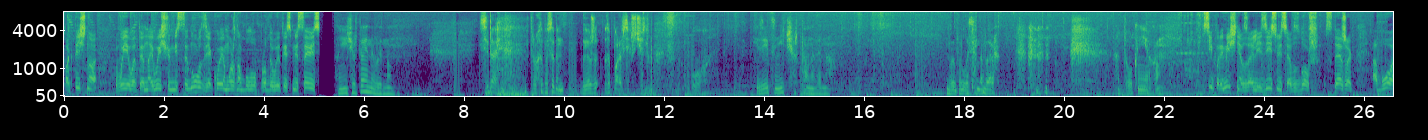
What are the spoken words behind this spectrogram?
фактично виявити найвищу місцину, з якої можна було продивитись місцевість. А ні чорта й не видно. Сідай, трохи посидим, бо я вже запарився, якщо чесно. О, і звідси ні чорта не видно. Виперлося на берег. А толку ніякого. Всі переміщення взагалі здійснюються вздовж стежок або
